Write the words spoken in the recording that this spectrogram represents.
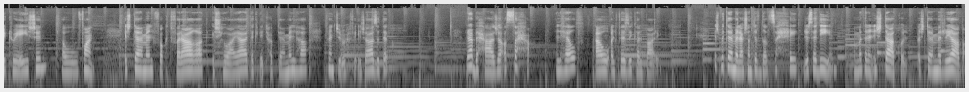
recreation أو fun. إيش تعمل في وقت فراغك؟ إيش هواياتك اللي تحب تعملها؟ فين تروح في إجازتك؟ رابع حاجة الصحة ال health أو ال physical body إيش بتعمل عشان تفضل صحي جسديا؟ مثلا إيش تاكل؟ إيش تعمل رياضة؟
